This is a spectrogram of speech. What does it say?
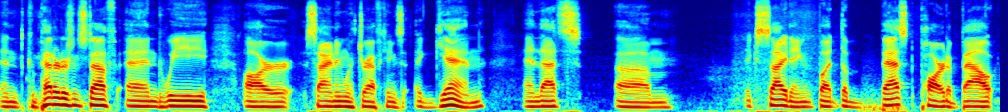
and competitors and stuff. And we are signing with DraftKings again, and that's um, exciting. But the best part about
